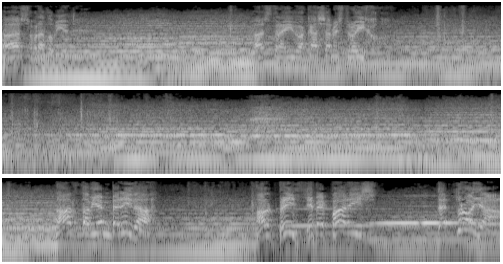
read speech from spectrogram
has obrado bien. Has traído a casa a nuestro hijo. Bienvenida al príncipe París de Troya.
